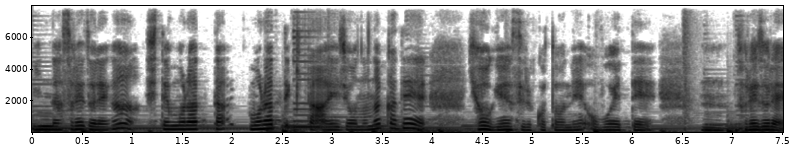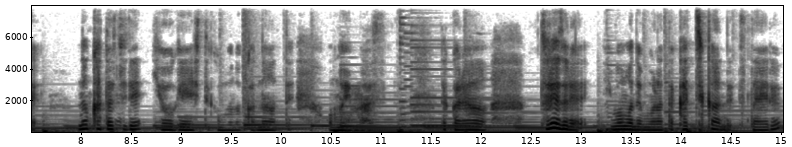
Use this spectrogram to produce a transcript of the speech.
みんなそれぞれがしてもらったもらってきた愛情の中で表現することをね覚えて、うん、それぞれの形で表現していくものかなって思います。だからそれぞれ今までもらった価値観で伝える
